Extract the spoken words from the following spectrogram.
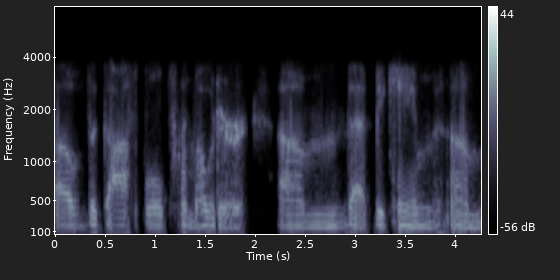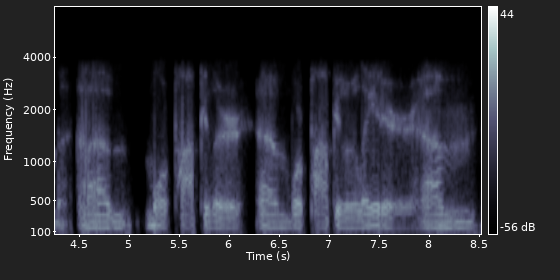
of the gospel promoter um, that became um, um, more popular, um, more popular later. Um,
